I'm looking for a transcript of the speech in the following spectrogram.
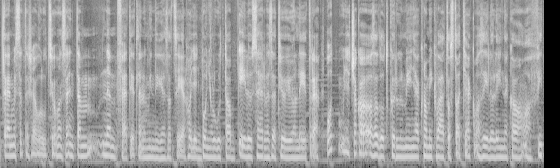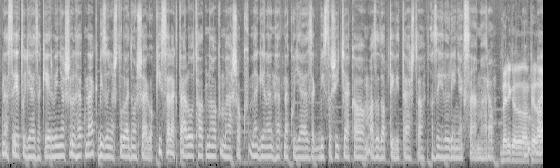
természetes evolúcióban szerintem nem feltétlenül mindig ez a cél, hogy egy bonyolultabb élő szervezet jöjjön létre. Ott ugye csak az adott körülmények, amik változtatják az élőlénynek a, a fitnessét, ugye ezek érvényesülhetnek, bizonyos tulajdonságok kiszelektálódhatnak, mások megjelenhetnek, ugye ezek biztosítják a, az adaptivitást az élőlények számára. Van, például Már-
